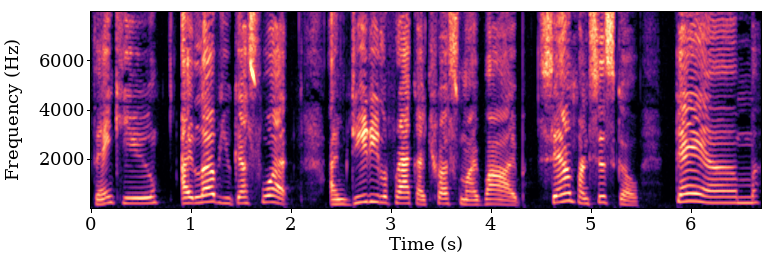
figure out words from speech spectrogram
Thank you. I love you. Guess what? I'm Dee Dee LaFrac. I trust my vibe. San Francisco. Damn.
